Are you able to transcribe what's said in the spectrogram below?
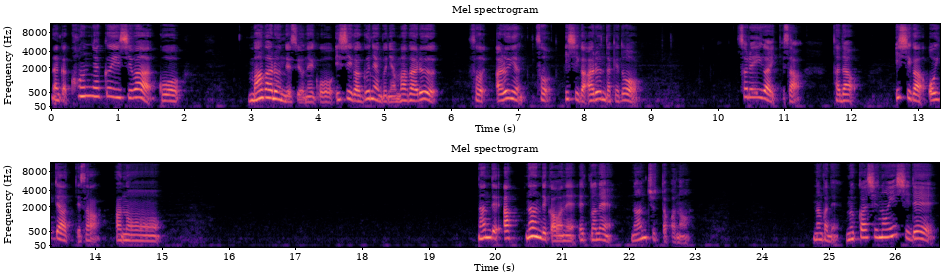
なんか、こんにゃく石は、こう、曲がるんですよね。こう、石がぐにゃぐにゃ曲がる、そう、あるんや、そう、石があるんだけど、それ以外ってさ、ただ、石が置いてあってさ、あのー、なんで、あ、なんでかはね、えっとね、なんちゅったかな。なんかね、昔の石で、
